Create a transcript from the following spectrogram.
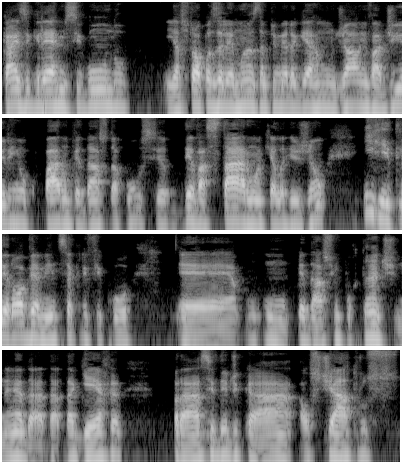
Kaiser Guilherme II e as tropas alemãs na Primeira Guerra Mundial invadiram e ocuparam um pedaço da Rússia, devastaram aquela região, e Hitler, obviamente, sacrificou é, um pedaço importante né, da, da, da guerra para se dedicar aos teatros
